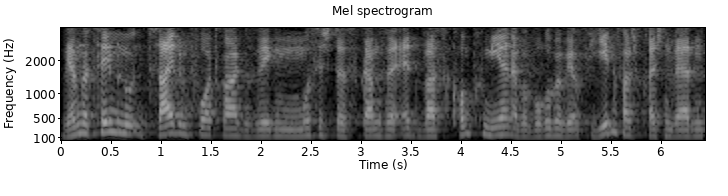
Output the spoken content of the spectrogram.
Wir haben nur 10 Minuten Zeit im Vortrag, deswegen muss ich das Ganze etwas komprimieren, aber worüber wir auf jeden Fall sprechen werden,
